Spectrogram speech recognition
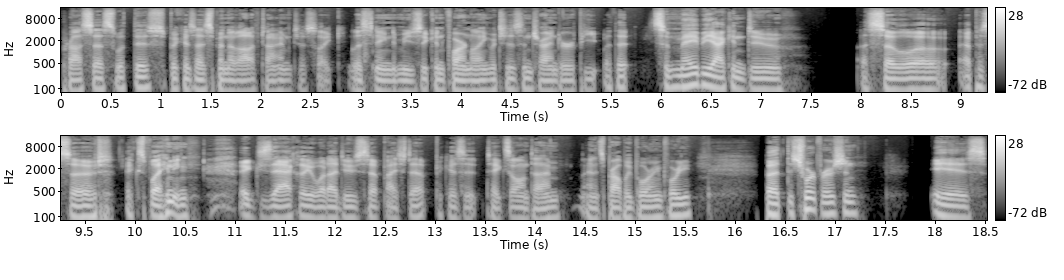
process with this because I spend a lot of time just like listening to music in foreign languages and trying to repeat with it. So maybe I can do a solo episode explaining exactly what I do step by step because it takes a long time and it's probably boring for you. But the short version is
